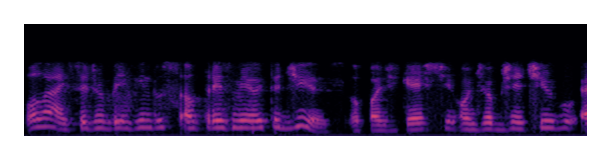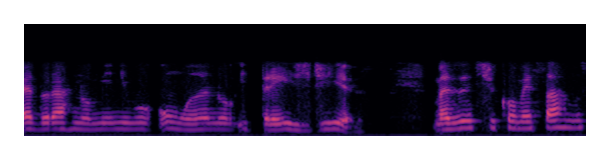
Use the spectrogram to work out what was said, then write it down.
Olá e sejam bem-vindos ao 368 Dias, o podcast onde o objetivo é durar no mínimo um ano e três dias. Mas antes de começarmos,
